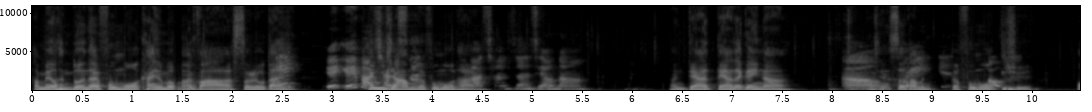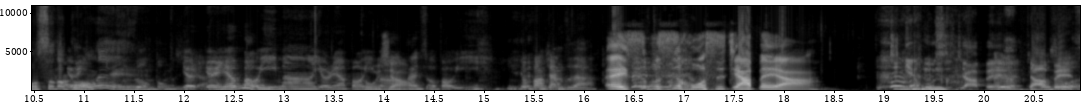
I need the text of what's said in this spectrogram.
他们有很多人在附魔，看有没有办法手榴弹有有一把长丢一下他们的，附魔台把台。长衫谁要拿？啊，你等下等下再给你拿，好，我先射他们的附魔区。哦，我射到光嘞这！种东西啊，有有人要保一吗？有人要保一吗？等我一下哦贩售保一。就 放箱子啊。哎，是不是活尸加倍啊？今天伙食加 倍，加倍中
